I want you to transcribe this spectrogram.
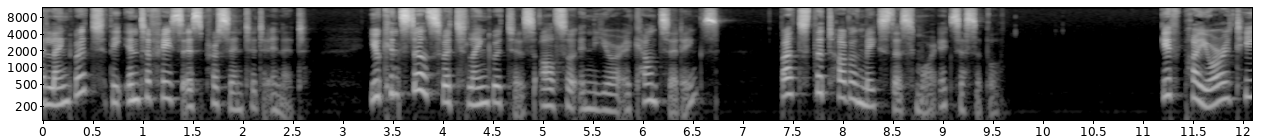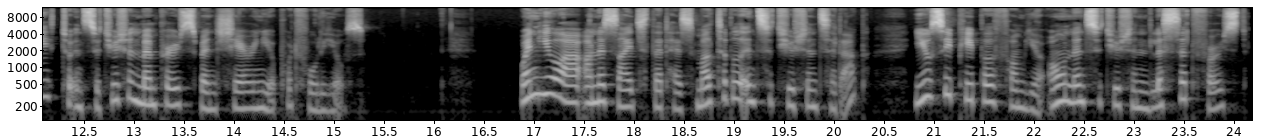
a language, the interface is presented in it. You can still switch languages also in your account settings, but the toggle makes this more accessible. Give priority to institution members when sharing your portfolios. When you are on a site that has multiple institutions set up, you see people from your own institution listed first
